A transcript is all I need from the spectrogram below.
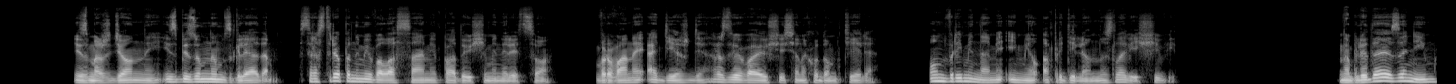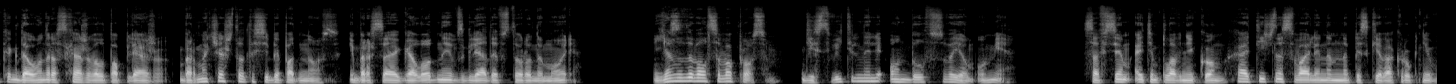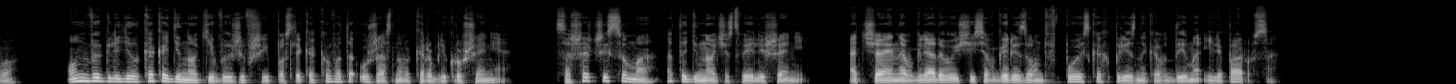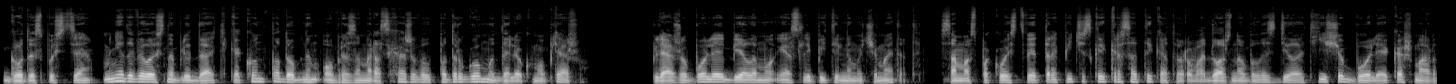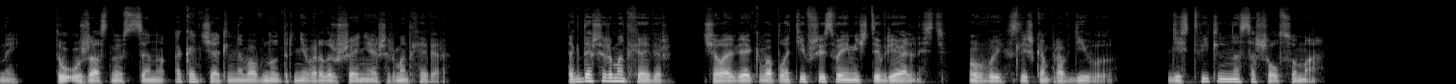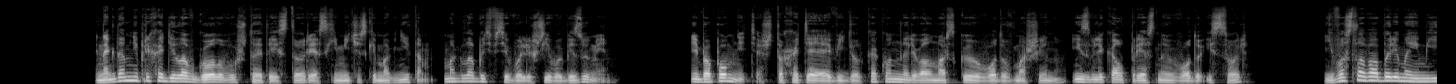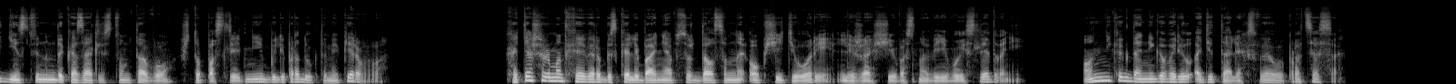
Изможденный и с безумным взглядом, с растрепанными волосами, падающими на лицо, в рваной одежде, развивающейся на худом теле, он временами имел определенно зловещий вид. Наблюдая за ним, когда он расхаживал по пляжу, бормоча что-то себе под нос и бросая голодные взгляды в сторону моря, я задавался вопросом, действительно ли он был в своем уме. Со всем этим плавником, хаотично сваленным на песке вокруг него, он выглядел как одинокий выживший после какого-то ужасного кораблекрушения, сошедший с ума от одиночества и лишений, отчаянно вглядывающийся в горизонт в поисках признаков дыма или паруса. Годы спустя мне довелось наблюдать, как он подобным образом расхаживал по другому далекому пляжу. Пляжу более белому и ослепительному, чем этот, само спокойствие тропической красоты которого должно было сделать еще более кошмарной ту ужасную сцену окончательного внутреннего разрушения Шерманхевера. Тогда Шерманхевер, человек, воплотивший свои мечты в реальность, увы, слишком правдивую, действительно сошел с ума. Иногда мне приходило в голову, что эта история с химическим магнитом могла быть всего лишь его безумием. Ибо помните, что хотя я видел, как он наливал морскую воду в машину и извлекал пресную воду и соль, его слова были моим единственным доказательством того, что последние были продуктами первого. Хотя Шерман Хевер без колебаний обсуждал со мной общие теории, лежащие в основе его исследований, он никогда не говорил о деталях своего процесса.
